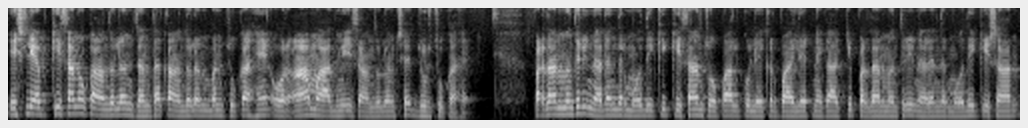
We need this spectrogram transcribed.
इसलिए अब किसानों का आंदोलन, जनता का आंदोलन बन चुका है और आम आदमी इस आंदोलन से जुड़ चुका है। प्रधानमंत्री नरेंद्र मोदी की किसान चौपाल को लेकर पायलट ने कहा कि प्रधानमंत्री नरेंद्र मोदी किसान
